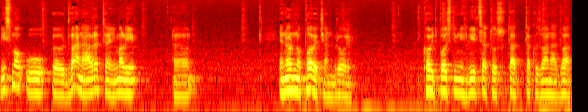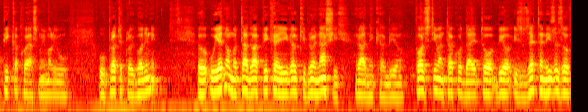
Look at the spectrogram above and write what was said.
Mi smo u e, dva navrata imali e, enormno povećan broj COVID pozitivnih lica, to su ta takozvana dva pika koja smo imali u u protekloj godini. E, u jednom od ta dva pika i veliki broj naših radnika bio pozitivan, tako da je to bio izuzetan izazov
